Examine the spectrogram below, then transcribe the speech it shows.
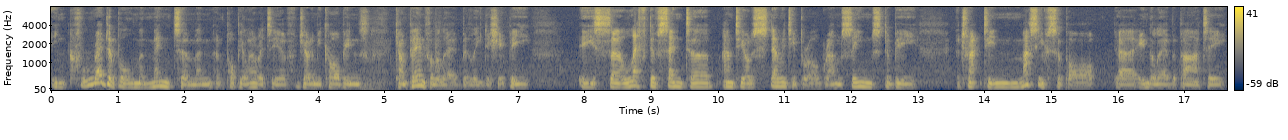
incredible momentum and, and popularity of Jeremy Corbyn's campaign for the Labour leadership. He his uh, left of centre anti austerity programme seems to be attracting massive support uh, in the Labour Party,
